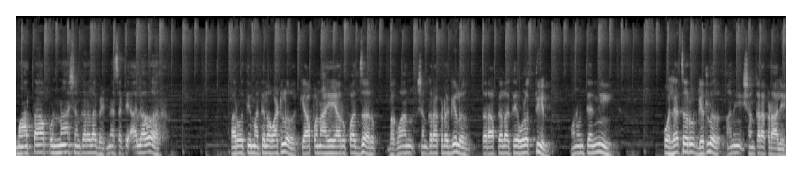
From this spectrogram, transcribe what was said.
माता पुन्हा शंकराला भेटण्यासाठी आल्यावर पार्वती मातेला वाटलं की आपण आहे या रूपात जर भगवान शंकराकडं गेलं तर आपल्याला ते ओळखतील. म्हणून त्यांनी कोल्ह्याचं रूप घेतलं आणि शंकराकडं आले.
